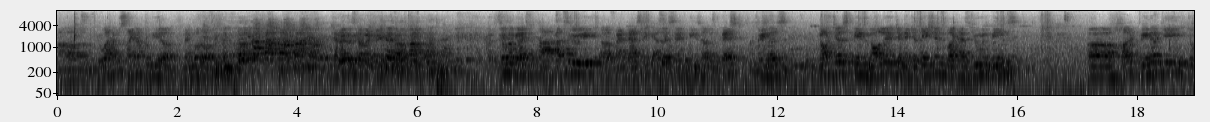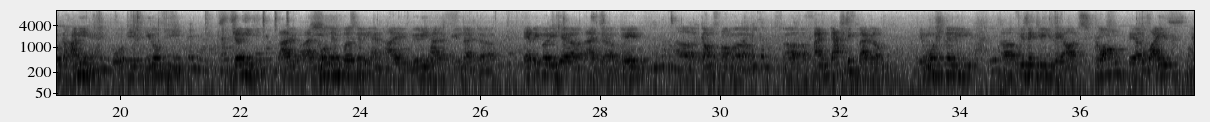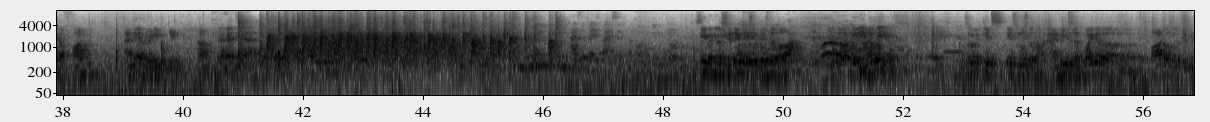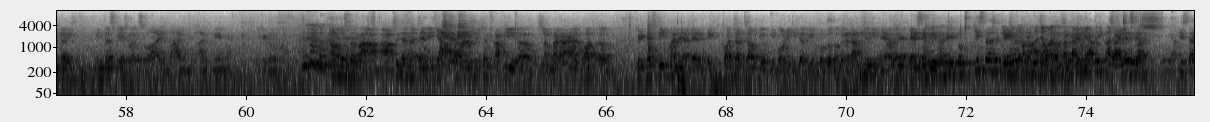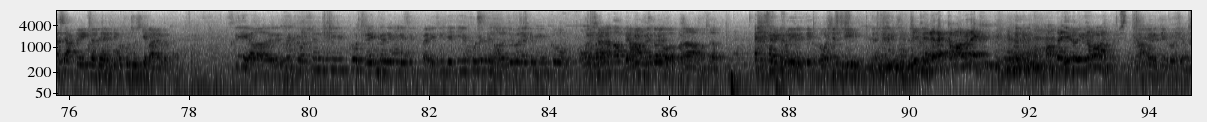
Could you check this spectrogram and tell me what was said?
uh, uh, do I have to sign up to be a member or can I just come and train? So no guys, uh, absolutely uh, fantastic. As I said, these are the best trainers, not just in knowledge and education, but as human beings. Uh, हर trainer की जो कहानी है वो एक hero की journey है I know them personally and I really have feel that everybody here at uh, Play uh, comes from a, a, a fantastic background emotionally, uh, physically, they are strong, they are wise, they are fun, and they are ready to play. Huh? Who do you think has the best bicep according to you? See, when you're sitting next to Mustafa, you can't really know. So it's it's Mustafa, and he's a, quite a uh, part of the film industry- industry as well. So I I I'll name him if you don't mind. अब मुस्तफ़ा आपसे जानना चाहेंगे कि आपका association काफ़ी लंबा रहा है बहुत फिटनेस फ्रीक माने जाते हैं ऋतिक बहुत चर्चा होती है उनकी बॉडी की जब ये फ़ोटोज़ वगैरह डालते भी हैं और वैसे भी तो किस तरह से ट्रेन करते हैं बताइए आप नौकरी खा रहे हैं। साइलेंस है किस तरह से आप ट्रेन करते हैं कुछ उसके बारे में बताएँ Uh, ऋतिक रोशन जी को ट्रेन करने के लिए सिर्फ़ पहली चीज़ है कि ये खुद इतने नॉलेजेबल है कि मैं इनको ओवर हाफ़ यहाँ पे तो बड़ा मतलब respectfully ऋतिक रोशन जी जिम में what are you doing come on! यहाँ पे ऋतिक रोशन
